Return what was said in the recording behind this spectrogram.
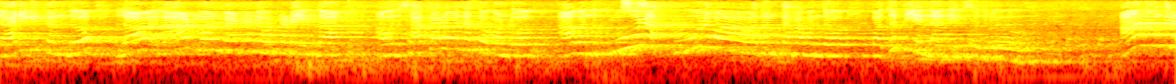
ಜಾರಿಗೆ ತಂದು ಲಾ, ಲಾರ್ಡ್ ಮೌಂಟ್ ಬ್ಯಾಟನ್ ಅವ್ರ ಕಡೆಯಿಂದ ಆ ಒಂದು ಸಹಕಾರವನ್ನು ತಗೊಂಡು ಆ ಒಂದು ಕ್ರೂರ, ಕ್ರೂರವಾದಂತಹ ಒಂದು ಪದ್ಧತಿಯನ್ನ ನಿಲ್ಲಿಸಿದ್ರು ಆ ನಂತರ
